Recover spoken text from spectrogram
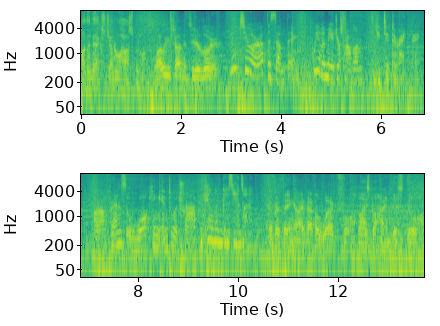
on the next General Hospital. Why were you talking to your lawyer? You two are up to something. We have a major problem. You did the right thing. Are our friends walking into a trap? We can't let him get his hands on it. Everything I've ever worked for lies behind this door.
